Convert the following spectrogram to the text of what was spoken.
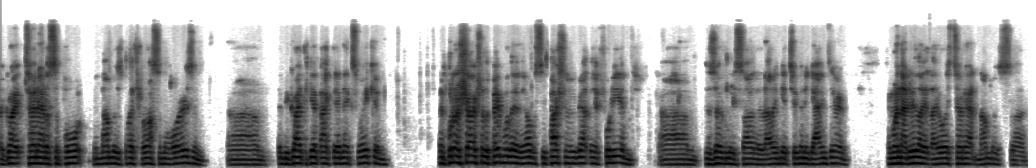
a great turnout of support in numbers both for us and the Warriors. And um, it'd be great to get back there next week and, and put on a show for the people there. They're obviously passionate about their footy and um, deservedly so. That they don't get too many games there. And, and when they do, they, they always turn out in numbers. So,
